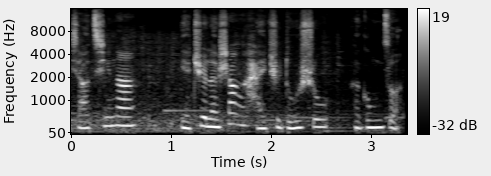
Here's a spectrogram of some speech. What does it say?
小七呢也去了上海去读书和工作。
